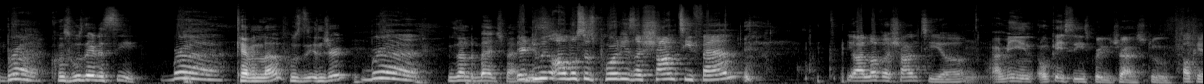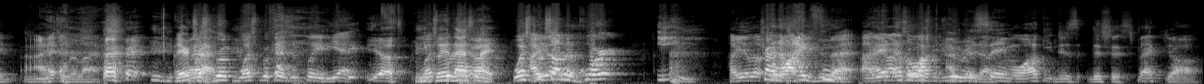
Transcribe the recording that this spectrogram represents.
Bruh, Cause who's there to see? bruh, Kevin Love, who's injured? bruh. Who's on the bench, man? They're doing almost as poorly as Ashanti, fam. Yo, I love Ashanti, yo. I mean, OKC is pretty trash too. Okay, you need to relax. They're trash. Westbrook, Westbrook hasn't played yet. Yeah. He played last night. Westbrook's on the court eating. How you let Trying to hide do food. that? How Alright, you let what Westbrook do I'm right just now. saying, Milwaukee just disrespect y'all.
